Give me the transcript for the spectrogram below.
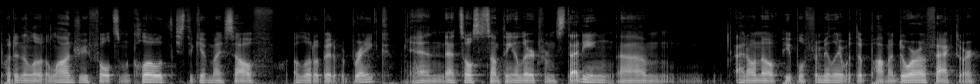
put in a load of laundry, fold some clothes, just to give myself a little bit of a break. And that's also something I learned from studying. Um, I don't know if people are familiar with the Pomodoro effect or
